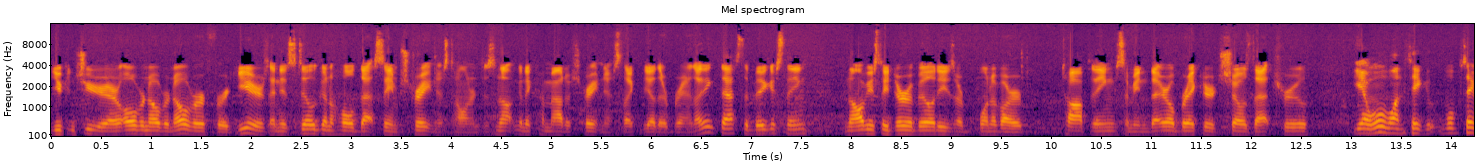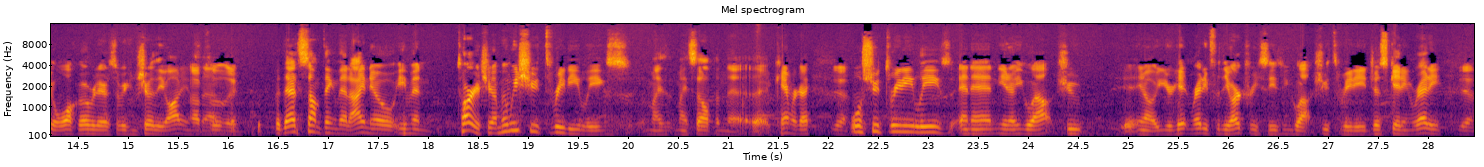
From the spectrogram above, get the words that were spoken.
you can shoot your arrow over and over and over for years and it's still going to hold that same straightness tolerance. It's not going to come out of straightness like the other brands. I think that's the biggest thing. And obviously durabilities are one of our top things. I mean, the arrow breaker shows that true. Yeah, we'll want to take we'll take a walk over there so we can show the audience Absolutely. That. But, but that's something that I know even target shoot. I mean, we shoot 3D leagues, my, myself and the, the camera guy. Yeah. We'll shoot 3D leagues, and then you know you go out shoot you know you're getting ready for the archery season, you go out and shoot 3D, just getting ready. Yeah.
